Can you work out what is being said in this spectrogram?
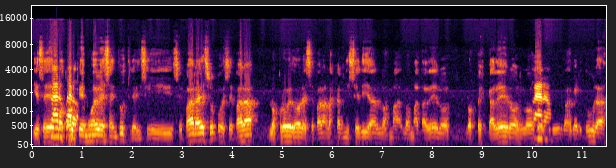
Y ese es el motor que mueve esa industria. Y si se para eso, pues se para los proveedores, se paran las carnicerías, los, los mataderos, los pescaderos, los de las verduras,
